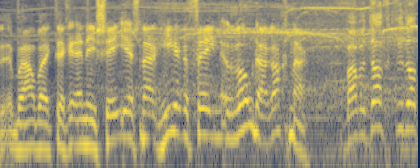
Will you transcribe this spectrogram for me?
uh, Waalwijk tegen NEC. Eerst naar Heerenveen, Roda Ragnar. Waar we dachten dat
